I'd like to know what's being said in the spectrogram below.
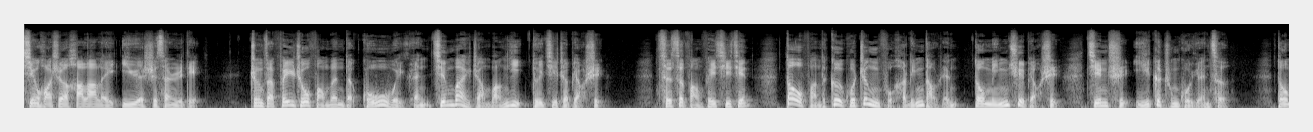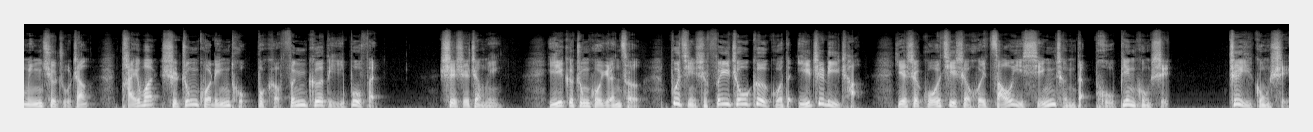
新华社哈拉雷一月十三日电，正在非洲访问的国务委员兼外长王毅对记者表示，此次访非期间，到访的各国政府和领导人都明确表示坚持一个中国原则，都明确主张台湾是中国领土不可分割的一部分。事实证明，一个中国原则不仅是非洲各国的一致立场，也是国际社会早已形成的普遍共识。这一共识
